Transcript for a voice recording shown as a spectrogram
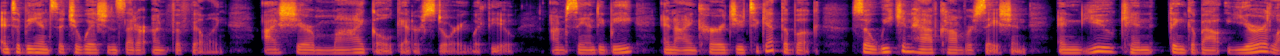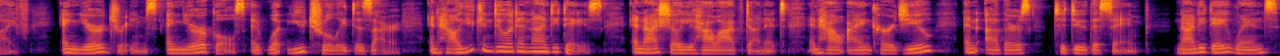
and to be in situations that are unfulfilling. I share my goal getter story with you. I'm Sandy B, and I encourage you to get the book so we can have conversation and you can think about your life and your dreams and your goals and what you truly desire and how you can do it in 90 days. And I show you how I've done it and how I encourage you and others to do the same. 90 Day Wins,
